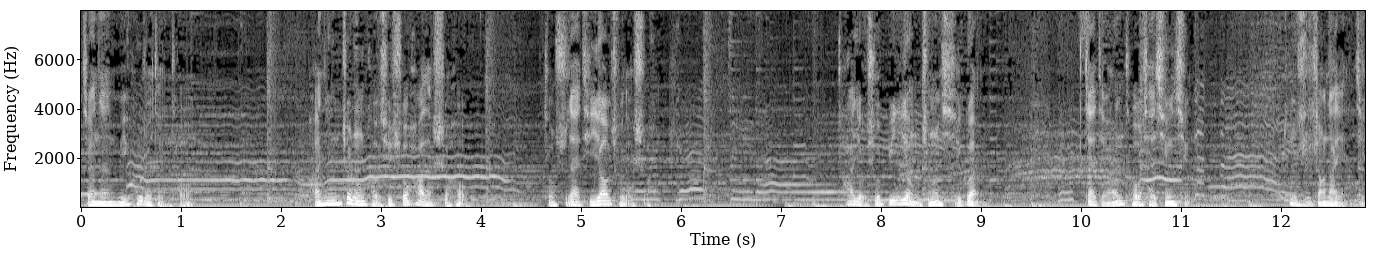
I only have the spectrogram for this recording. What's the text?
江南迷糊着点头。韩青这种口气说话的时候，总是在提要求的时候。他有求必应成了习惯，在点完头才清醒，顿时张大眼睛：“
